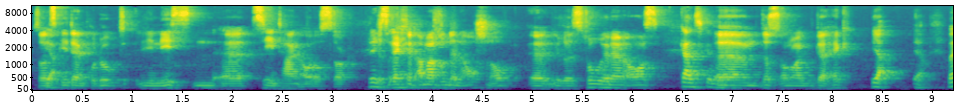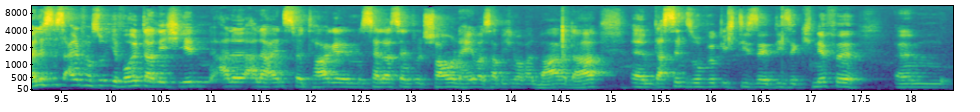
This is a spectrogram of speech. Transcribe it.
sonst ja. geht dein Produkt in den nächsten äh, zehn Tagen out of stock. Richtig. Das rechnet Amazon dann auch schon auf äh, ihre Historie dann aus. Ganz genau. Ähm, das ist auch mal ein guter Hack. Ja, ja. Weil es ist einfach so, ihr wollt da nicht jeden, alle, alle ein, zwei Tage im Seller Central schauen, hey, was habe ich noch an Ware da? Ähm, das sind so wirklich diese, diese Kniffe, ähm,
